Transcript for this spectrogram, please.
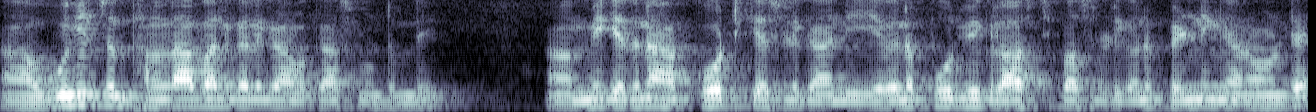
ఊహించిన ఊహించని ధన లాభాలు కలిగే అవకాశం ఉంటుంది. మీకు ఏదైనా కోర్టు కేసులు కానీ ఏదైనా పూర్వీకుల ఆస్తి పాసులు కానీ పెండింగ్ ఏమైనా ఉంటే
